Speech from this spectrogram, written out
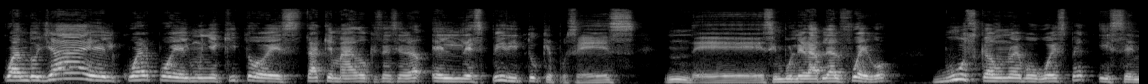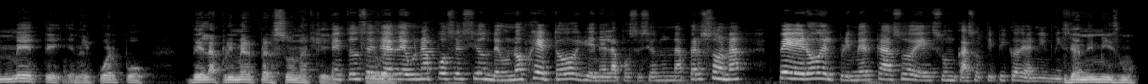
cuando ya el cuerpo, el muñequito está quemado, que está incinerado, el espíritu, que pues es es invulnerable al fuego, busca un nuevo huésped y se mete en el cuerpo de la primera persona que... Entonces ya de una posesión de un objeto viene la posesión de una persona, pero el primer caso es un caso típico de animismo. De animismo.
